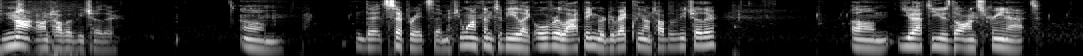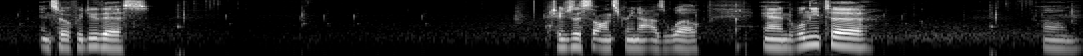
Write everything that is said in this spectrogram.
not on top of each other. Um, that separates them. If you want them to be like overlapping or directly on top of each other, um, you have to use the on-screen at. And so if we do this, change this to on-screen at as well, and we'll need to um,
